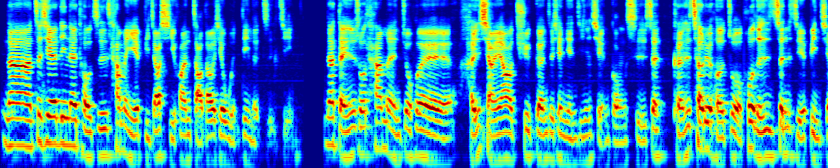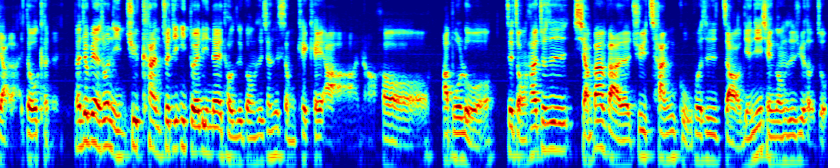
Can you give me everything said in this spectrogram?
那这些另类投资，他们也比较喜欢找到一些稳定的资金。那等于说，他们就会很想要去跟这些年金险公司，甚可能是策略合作，或者是甚至直接并下来都有可能。那就变成说，你去看最近一堆另类投资公司，像是什么 KKR，然后阿波罗这种，他就是想办法的去参股，或是找年金险公司去合作。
